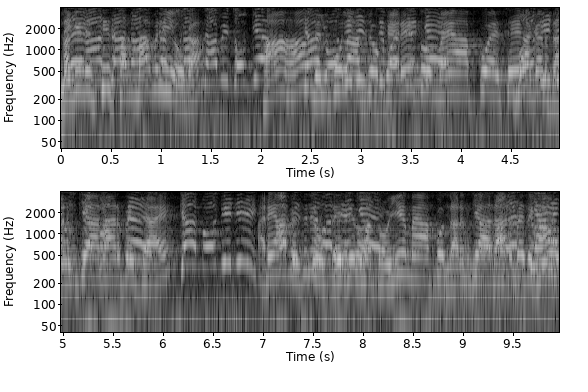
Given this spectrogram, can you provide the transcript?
लेकिन इसकी संभव नहीं होगा। साबित हो गया। हाँ हाँ बिल्कुल आप जो कह रहे हैं तो मैं आपको ऐसे अगर धर्म के आधार पे बाद जाए। क्या मोदी जी? अरे आप इतने उत्तेजित मत होइए मैं आपको धर्म के आधार पे दिखाऊँ।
